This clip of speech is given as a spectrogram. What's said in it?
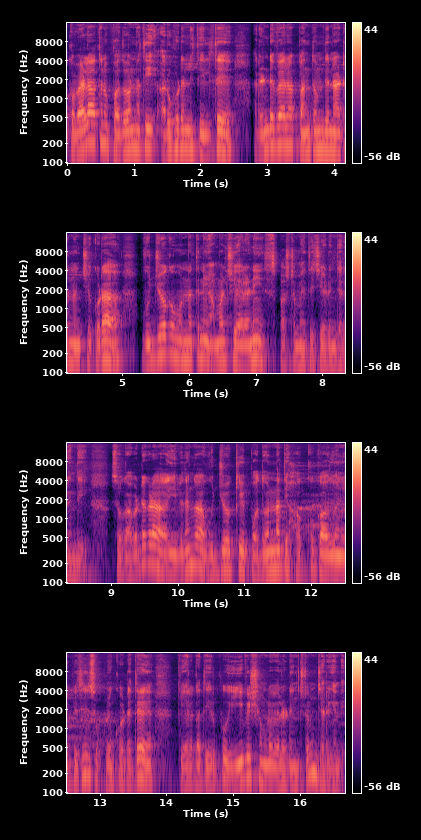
ఒకవేళ అతను పదోన్నతి అర్హుడని తేలితే రెండు వేల పంతొమ్మిది నాటి నుంచి కూడా ఉద్యోగ ఉన్నతిని అమలు చేయాలని స్పష్టమైతే చేయడం జరిగింది. సో కాబట్టి ఇక్కడ ఈ విధంగా ఉద్యోగికి పదోన్నతి హక్కు కాదు అని చెప్పేసి సుప్రీంకోర్టు అయితే కీలక తీర్పు ఈ విషయంలో వెల్లడించడం జరిగింది.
